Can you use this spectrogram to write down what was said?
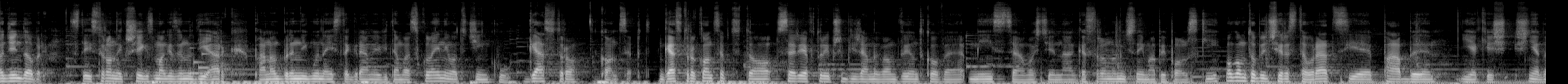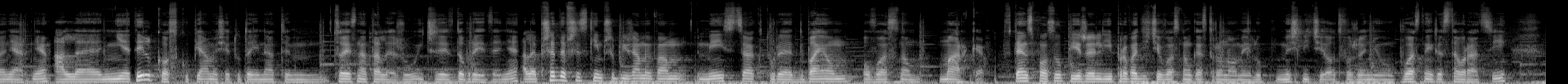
No dzień dobry, z tej strony Krzyjek z magazynu The Ark, pan od brandingu na Instagramie. Witam Was w kolejnym odcinku Gastro Concept. Gastro Concept to seria, w której przybliżamy Wam wyjątkowe miejsca właśnie na gastronomicznej mapie Polski. Mogą to być restauracje, puby i jakieś śniadaniarnie, ale nie tylko skupiamy się tutaj na tym, co jest na talerzu i czy jest dobre jedzenie, ale przede wszystkim przybliżamy Wam miejsca, które dbają o własną markę. W ten sposób, jeżeli prowadzicie własną gastronomię lub myślicie o tworzeniu własnej restauracji,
